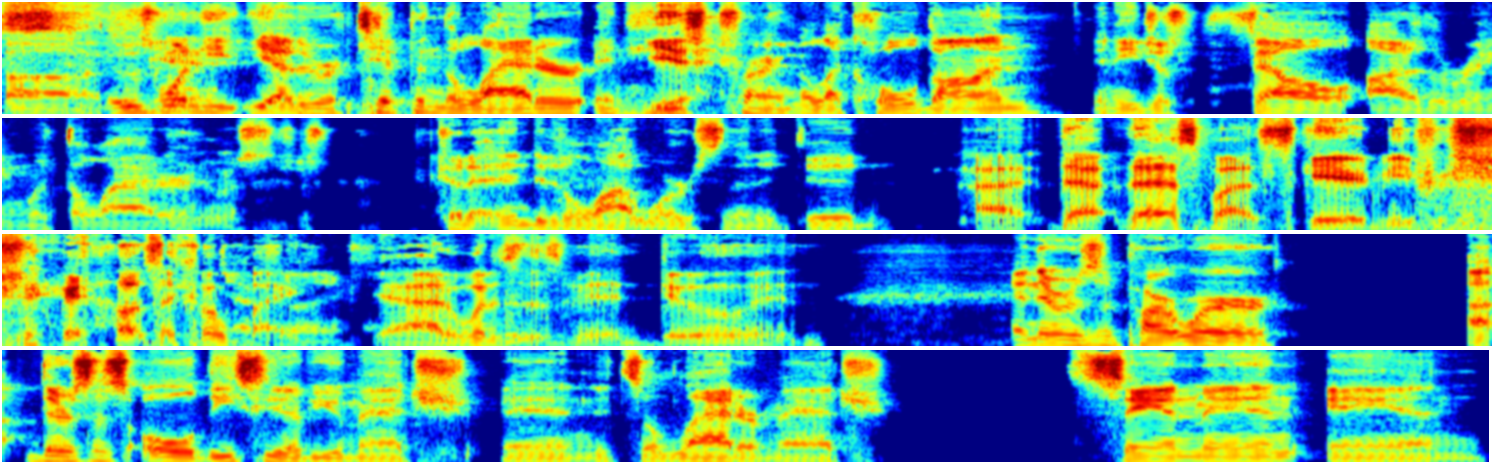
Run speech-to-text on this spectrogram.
Uh, it was when he, yeah, they were tipping the ladder, and he's Yeah. trying to like hold on, and he just fell out of the ring with the ladder, and it was just could have ended a lot worse than it did. I, that that spot scared me for sure. I was like, oh Definitely. my god, what is this man doing? And there was a part where uh, there's this old ECW match, and it's a ladder match. Sandman and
